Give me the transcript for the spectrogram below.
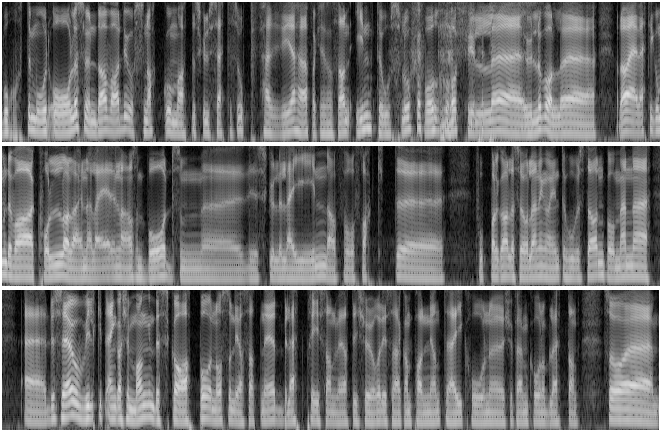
borte mot Ålesund. Da var det jo snakk om at det skulle settes opp ferje her fra Kristiansand inn til Oslo for å fylle Ullevål. Da, jeg vet ikke om det var Color Line eller en eller annen sånn båt som uh, de skulle leie inn da for å frakte uh, fotballgale sørlendinger inn til hovedstaden på. Men uh, Eh, du ser jo hvilket engasjement det skaper nå som de har satt ned billettprisene ved at de kjører disse her kampanjene til 1 krone, 25 kroner billettene. Så eh,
